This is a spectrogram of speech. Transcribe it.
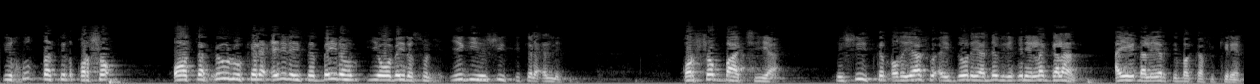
fii khudatin qorsho oo taxuulu kala celinaysa baynahum iyo wa bayna sulxi iyagii heshiiska kala celinaysa qorsho baajiya. Heshiiskan odayaashu ay doonayaan nebiga inay la galaan ayay dhalinyartii maka fikireen.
